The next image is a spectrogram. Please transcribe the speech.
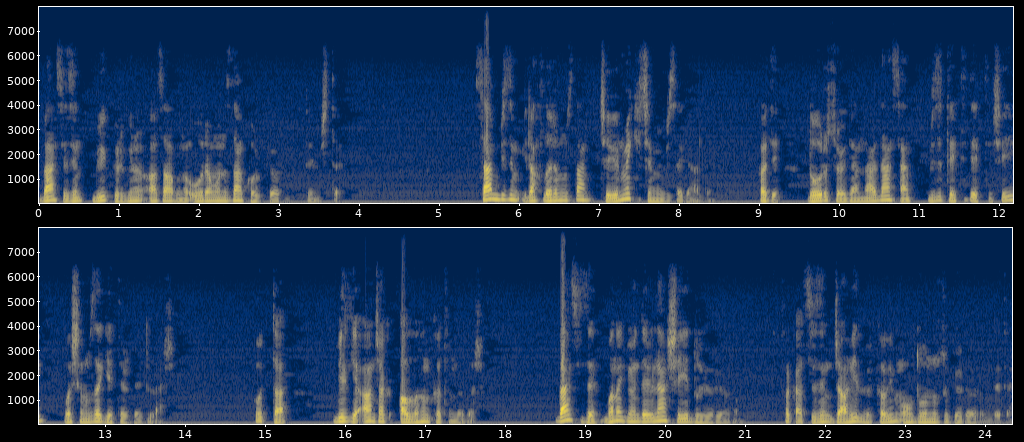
Ben sizin büyük bir günün azabına uğramanızdan korkuyorum demişti. Sen bizim ilahlarımızdan çevirmek için mi bize geldin? Hadi doğru söyleyenlerden sen bizi tehdit ettiğin şeyi başımıza getir dediler. Hud da bilgi ancak Allah'ın katındadır. Ben size bana gönderilen şeyi duyuruyorum. Fakat sizin cahil bir kavim olduğunuzu görüyorum dedi.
